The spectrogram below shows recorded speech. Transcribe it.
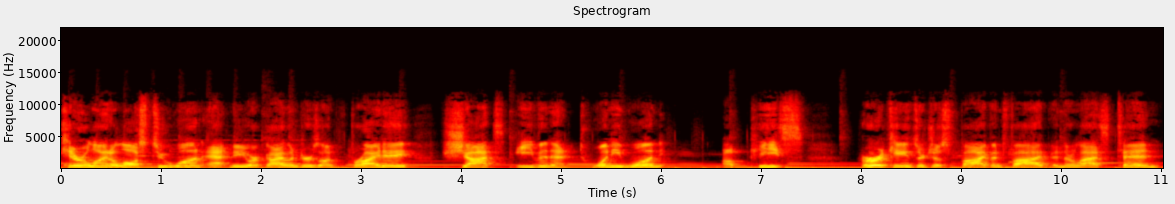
Carolina lost 2 1 at New York Islanders on Friday. Shots even at 21 apiece. Hurricanes are just 5 and 5 in their last 10.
